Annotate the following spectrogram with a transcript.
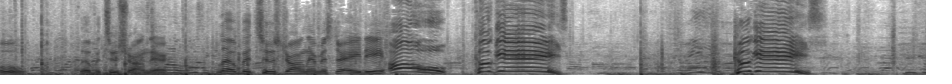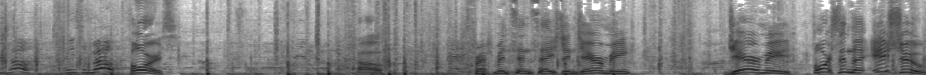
Ooh, a little bit too strong there. I don't wanna lose A little bit too strong there, Mr. AD. Oh, cookies! Cookies! Need some milk. I need some milk. Force. Oh, freshman sensation Jeremy. Jeremy forcing the issue.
